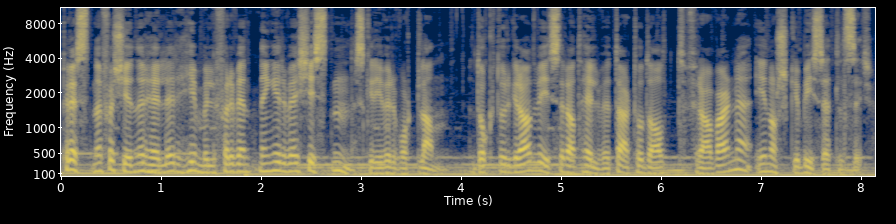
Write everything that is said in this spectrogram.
Prestene forkynner heller himmelforventninger ved kisten, skriver Vårt Land. Doktorgrad viser at helvete er totalt fraværende i norske bisettelser.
